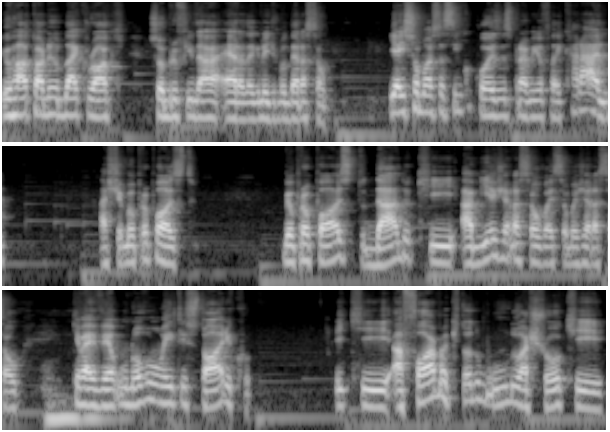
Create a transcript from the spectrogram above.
e o relatório do BlackRock sobre o fim da era da grande moderação. E aí somou essas cinco coisas para mim, eu falei, caralho, achei meu propósito. Meu propósito, dado que a minha geração vai ser uma geração que vai ver um novo momento histórico e que a forma que todo mundo achou que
